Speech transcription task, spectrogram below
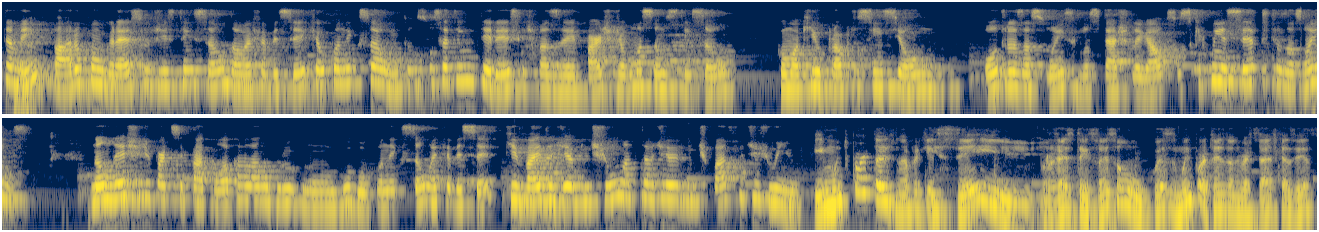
Também para o congresso de extensão da UFABC, que é o Conexão. Então, se você tem interesse de fazer parte de alguma ação de extensão, como aqui o próprio Cincion, outras ações que você acha legal, se você quer conhecer essas ações, não deixe de participar, coloca lá no, no Google Conexão FBC, que vai do dia 21 até o dia 24 de junho. E muito importante, né? Porque IC e projetos de extensões são coisas muito importantes da universidade que às vezes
